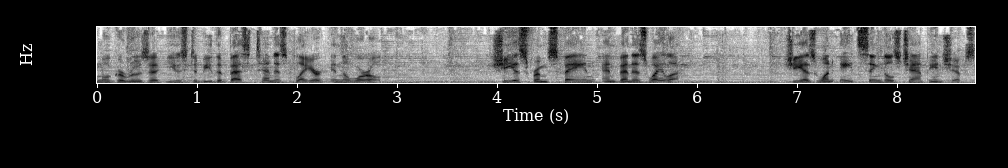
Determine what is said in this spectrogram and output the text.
Muguruza used to be the best tennis player in the world. She is from Spain and Venezuela. She has won eight singles championships,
